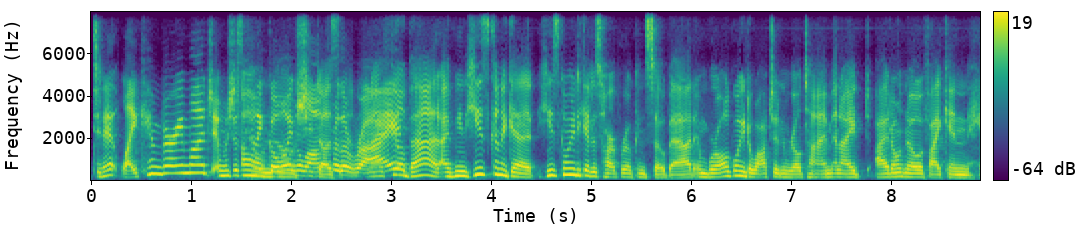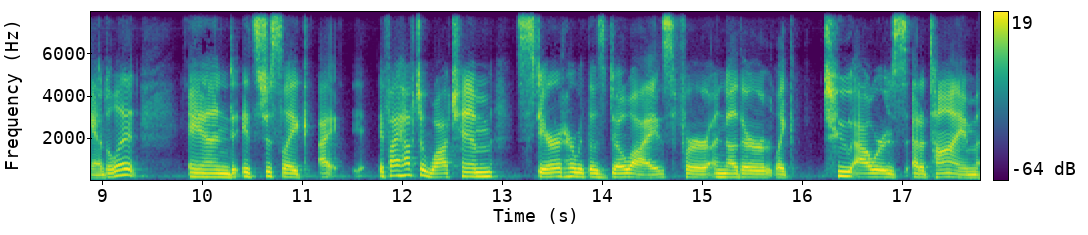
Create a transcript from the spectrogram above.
didn't like him very much and was just kind of Oh, going she along for doesn't. the And ride. I feel bad. I mean, he's gonna get he's going to get his heart broken so bad, and we're all going to watch it in real time. And I I don't know if I can handle it. And it's just like I if I have to watch him stare at her with those doe eyes for another like two hours at a time,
